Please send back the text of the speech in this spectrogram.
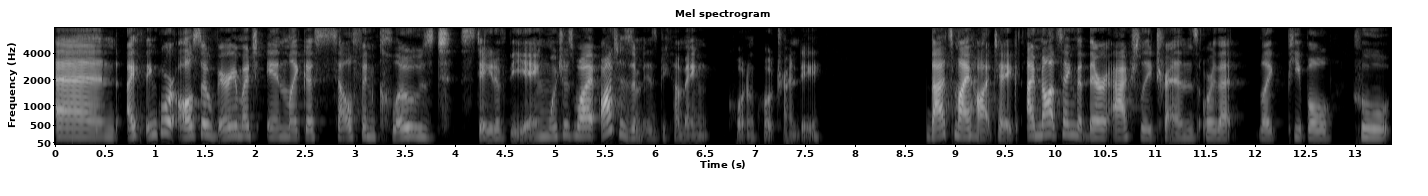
and I think we're also very much in like a self enclosed state of being, which is why autism is becoming quote unquote trendy. That's my hot take. I'm not saying that there are actually trends or that like people who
